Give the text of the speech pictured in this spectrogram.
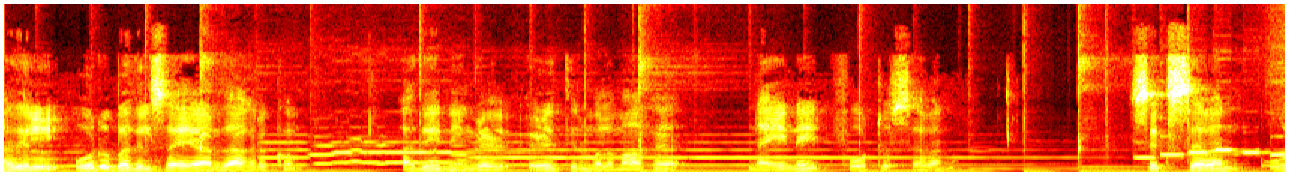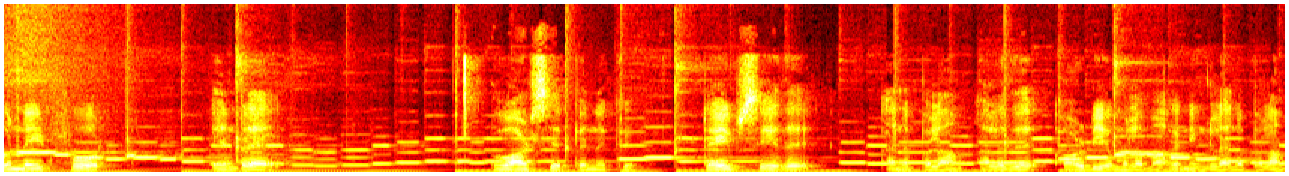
அதில் ஒரு பதில் சரியானதாக இருக்கும். அதை நீங்கள் எழுத்தின் மூலமாக nine eight four two seven six seven one eight four என்ற வாட்ஸ்அப் எண்ணுக்கு டைப் செய்து அனுப்பலாம் அல்லது ஆடியோ மூலமாக நீங்கள் அனுப்பலாம்.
